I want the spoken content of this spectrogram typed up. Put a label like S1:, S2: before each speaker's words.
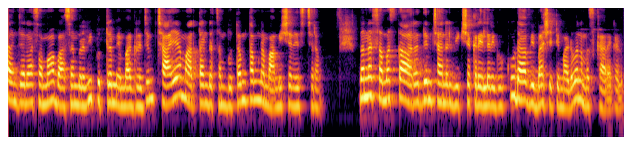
S1: ನೀಲಾಂಜನ ಸಮಾಭಾಸಂ ರವಿ ಪುತ್ರಂ ಯಮಾಗ್ರಜಂ ಛಾಯಾ ಮಾರ್ತಾಂಡ ಸಂಭುತಂ ತಂ ನಮಾಮಿ ಶನೇಶ್ಚರಂ ನನ್ನ ಸಮಸ್ತ ಆರಾಧ್ಯಂ ಚಾನೆಲ್ ವೀಕ್ಷಕರೆಲ್ಲರಿಗೂ ಕೂಡ ವಿಭಾ ಶೆಟ್ಟಿ ಮಾಡುವ ನಮಸ್ಕಾರಗಳು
